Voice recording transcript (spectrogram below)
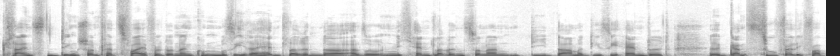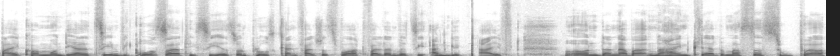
kleinsten Ding schon verzweifelt und dann kommt, muss ihre Händlerin da, also nicht Händlerin, sondern die Dame, die sie handelt, äh, ganz zufällig vorbeikommen und ihr erzählen, wie großartig sie ist und bloß kein falsches Wort, weil dann wird sie angekeift und dann aber, nein, Claire, du machst das super.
